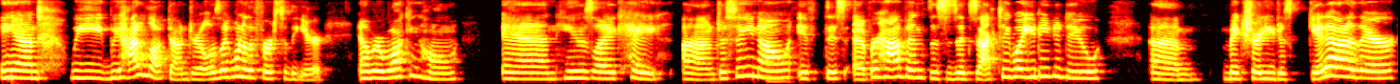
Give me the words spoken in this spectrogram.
and we we had a lockdown drill. It was like one of the first of the year, and we were walking home, and he was like, "Hey, um, just so you know, if this ever happens, this is exactly what you need to do. Um, make sure you just get out of there.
